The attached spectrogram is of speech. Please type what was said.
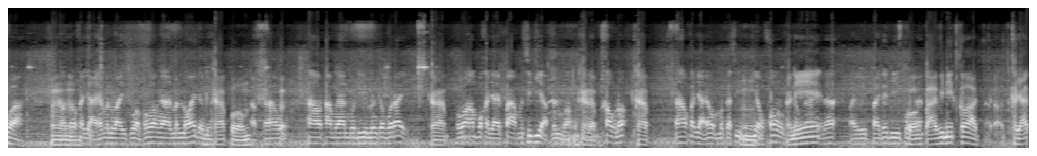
กว่าเออ เราต้องขยายให้มันไวกว่าเพราะว่างานมันน้อยเดี๋ยวนี้ครับผมครับถ้าเราถ้าเราทำงานบดีมันก็บ่ได้ ครับ เพราะว่าเราบ่ขยายปากมันสิเหยียบมันบ่ครับ เหยียบเข้าเนาะครับ ถ้าเราขยายออกมันก็สิอืมเกี่ยวข้องอันนี้ เกี่ยวง่ายนะไปไปได้ดีกขว่าองป๋าวินิตก็ขยาย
